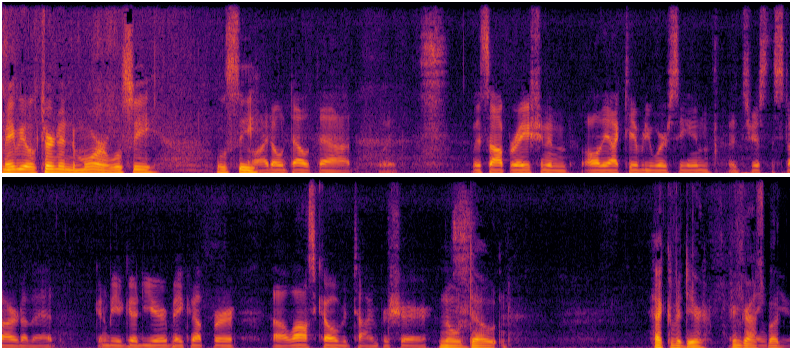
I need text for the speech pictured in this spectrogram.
maybe it'll turn into more. We'll see. We'll see. I don't doubt that. With this operation and all the activity we're seeing, it's just the start of it. Going to be a good year, making up for uh, lost COVID time for sure. No doubt. Heck of a deer. Congrats, bud. You.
